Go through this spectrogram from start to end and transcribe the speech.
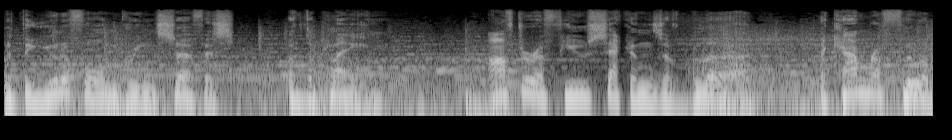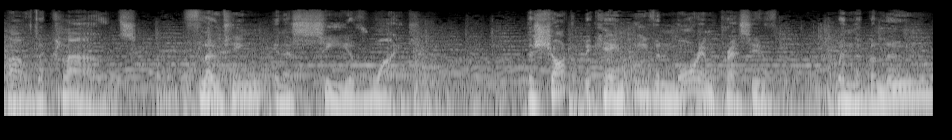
with the uniform green surface of the plain. After a few seconds of blur, the camera flew above the clouds, floating in a sea of white. The shot became even more impressive when the balloon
